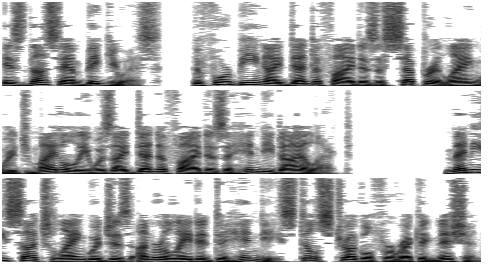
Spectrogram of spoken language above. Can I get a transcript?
is thus ambiguous. Before being identified as a separate language Maithili was identified as a Hindi dialect. Many such languages unrelated to Hindi still struggle for recognition.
